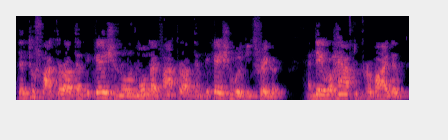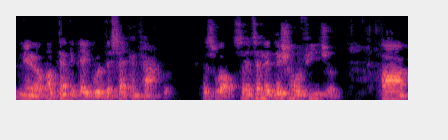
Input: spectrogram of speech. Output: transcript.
the two-factor authentication or multi-factor authentication will be triggered. And they will have to provide, a, you know, authenticate with the second factor as well. So it's an additional feature. Uh,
